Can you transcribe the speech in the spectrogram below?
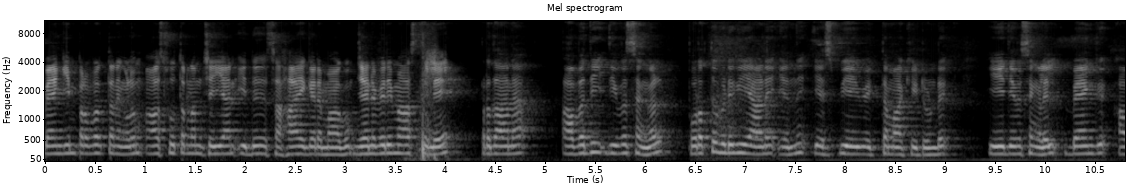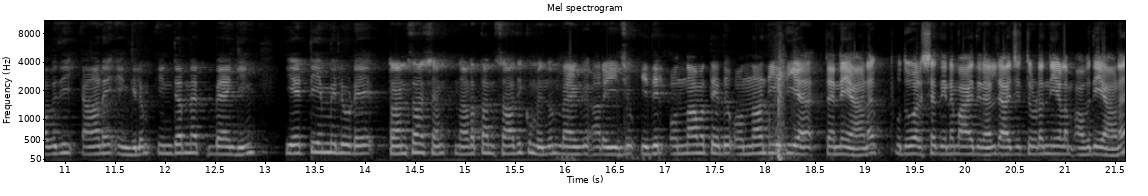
ബാങ്കിംഗ് പ്രവർത്തനങ്ങളും ആസൂത്രണം ചെയ്യാൻ ഇത് സഹായകരമാകും. ജനുവരി മാസത്തിലെ പ്രധാന അവധി ദിവസങ്ങൾ പുറത്തുവിടുകയാണ് എന്ന് എസ് ബി ഐ വ്യക്തമാക്കിയിട്ടുണ്ട്. ഈ ദിവസങ്ങളിൽ ബാങ്ക് അവധി ആണ് എങ്കിലും ഇന്റർനെറ്റ് ബാങ്കിംഗ് എ ടി എമ്മിലൂടെ ട്രാൻസാക്ഷൻ നടത്താൻ സാധിക്കുമെന്നും ബാങ്ക് അറിയിച്ചു. ഇതിൽ ഒന്നാമത്തേത് ഒന്നാം തീയതി തന്നെയാണ്. പുതുവർഷ ദിനമായതിനാൽ രാജ്യത്തുടനീളം അവധിയാണ്.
